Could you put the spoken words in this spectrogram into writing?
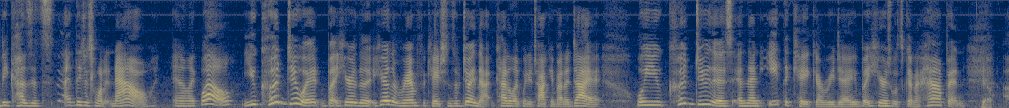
because it's they just want it now. And I'm like, well, you could do it, but here are the here are the ramifications of doing that. Kind of like when you're talking about a diet. Well, you could do this and then eat the cake every day, but here's what's going to happen. Yeah. Uh,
